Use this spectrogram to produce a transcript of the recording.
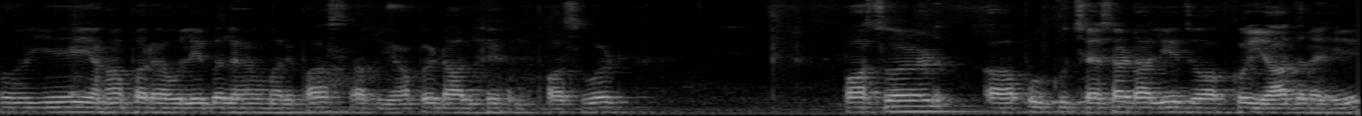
तो ये यहाँ पर अवेलेबल है हमारे पास। अब यहाँ पर डालते हैं हम पासवर्ड पासवर्ड आप कुछ ऐसा डालिए जो आपको याद रहे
